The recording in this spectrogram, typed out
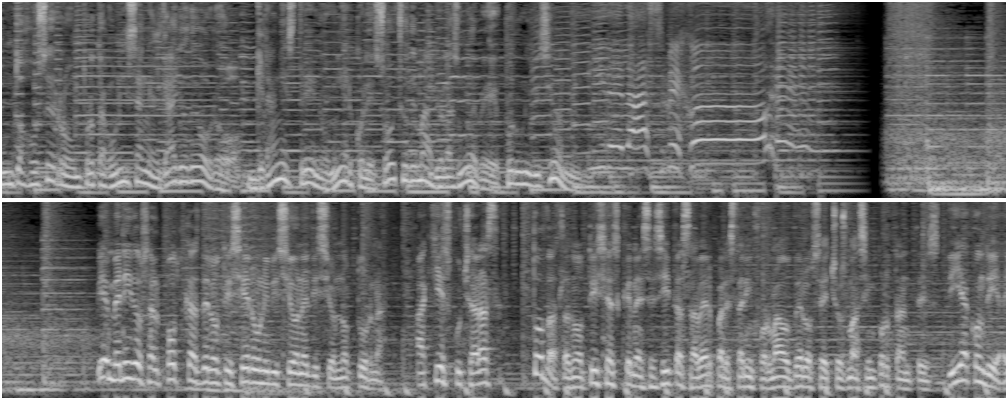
junto a José Ron protagonizan El Gallo de Oro. Gran estreno miércoles 8 de mayo a las 9 por Univisión. Y de las mejores. Bienvenidos al podcast de Noticiero Univisión Edición Nocturna. Aquí escucharás todas las noticias que necesitas saber para estar informado de los hechos más importantes día con día.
